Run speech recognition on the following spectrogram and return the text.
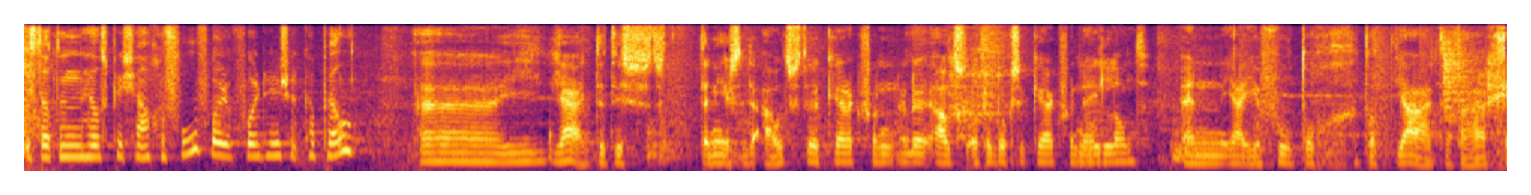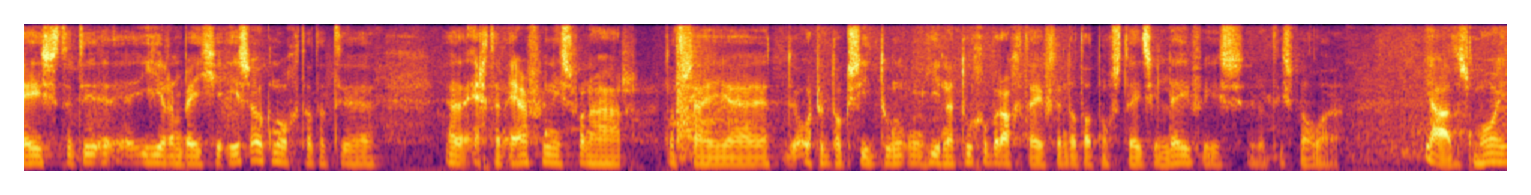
Is dat een heel speciaal gevoel voor, voor deze kapel? Uh, ja, dat is ten eerste de oudste kerk van de oudste orthodoxe kerk van Nederland. En ja, je voelt toch dat, ja, dat haar geest het hier een beetje is ook nog. Dat het echt een erfenis van haar. Dat zij uh, de orthodoxie toen hier naartoe gebracht heeft en dat dat nog steeds in leven is. Dat is wel, uh, ja, dat is mooi.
